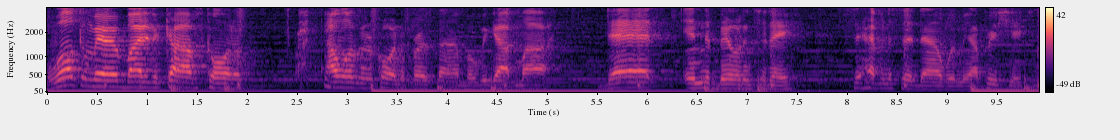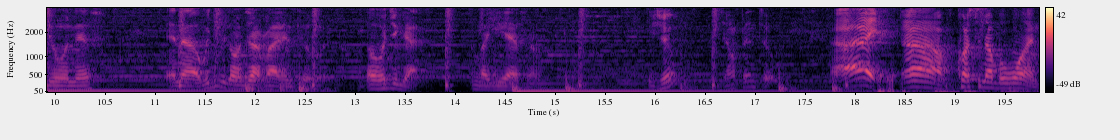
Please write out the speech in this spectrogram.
Welcome everybody to Cobb's Corner. I wasn't recording the first time, but we got my dad in the building today, sit, having to sit down with me. I appreciate you doing this, and uh, we just gonna jump right into it. Oh, what you got? Seems like you had something. You sure? Jump into it. All right. Uh, question number one.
